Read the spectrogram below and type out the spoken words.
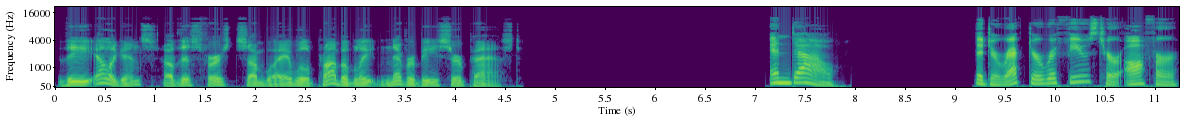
The elegance of this first subway will probably never be surpassed. Endow. The director refused her offer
